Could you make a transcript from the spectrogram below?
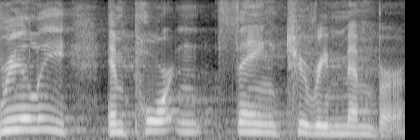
really important thing to remember.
